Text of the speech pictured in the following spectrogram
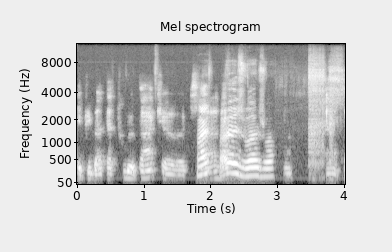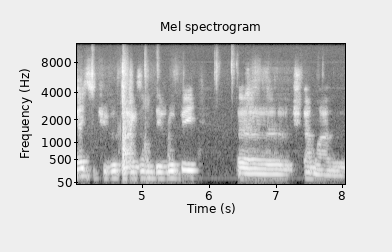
et puis, bah, tu as tout le pack euh, qui ouais, ouais, je vois, je vois. Après, si tu veux, par exemple, développer, euh, je sais pas moi, euh,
